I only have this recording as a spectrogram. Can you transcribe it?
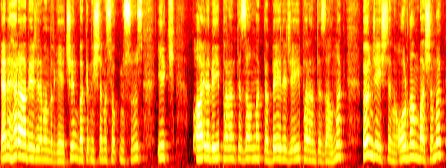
Yani her ABC elemandır G için bakın işleme sokmuşsunuz. İlk A ile B'yi parantez almakla B ile C'yi parantez almak. Önce işleme oradan başlamak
